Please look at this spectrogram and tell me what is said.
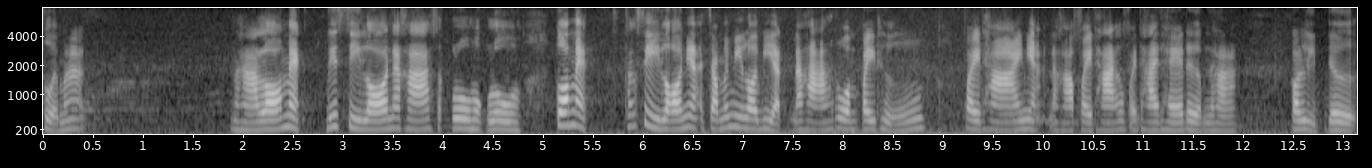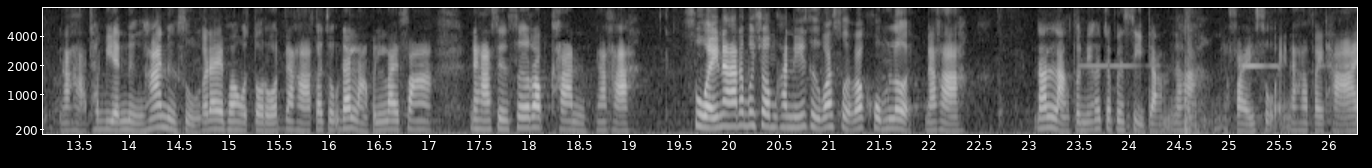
สวยมากนะคะล้อแม็กดิสสี่ล้อนะคะ สกรู6รูตัวแม็กทั้ง4ล้อเนี่ยจะไม่มีรอยเบียดนะคะ รวมไปถึงไฟท้ายเนี่ยนะคะ ไฟท้ายก็ไฟท้ายแท้เดิมนะคะ ก็ลีดเดอร์นะคะทะเบียน 1510 ก็ได้พร้อมกับตัวรถนะคะกระจกด้านหลังเป็นลายฟ้านะคะเซ็นเซอร์รอบคันนะคะ สวยนะคะท่านผู้ชมคันนี้ถือว่าสวยว่าคุ้มเลยนะคะ ด้านหลังตัวนี้ก็จะเป็นสีดำนะคะไฟสวยนะคะไฟท้าย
